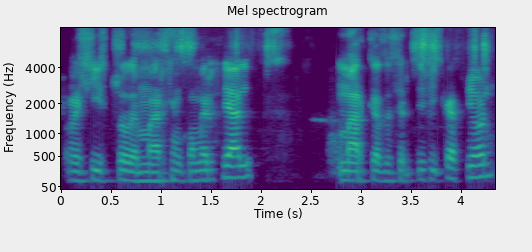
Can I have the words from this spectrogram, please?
registro de margen comercial, marcas de certificación,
